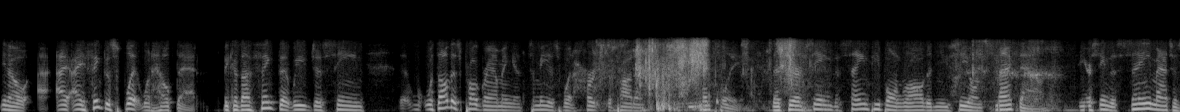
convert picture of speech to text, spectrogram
you know I I think the split would help that because I think that we've just seen with all this programming, it, to me, is what hurts the product mentally. That you're seeing the same people on Raw that you see on SmackDown. You're seeing the same matches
